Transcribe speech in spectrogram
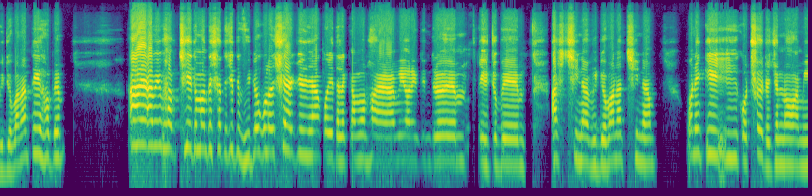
ভিডিও বানাতেই হবে। আর আমি ভাবছি তোমাদের সাথে যদি ভিডিওগুলো শেয়ার যদি না করি, তাহলে কেমন হয়? আমি অনেকদিন ধরে ইউটিউবে আসছি না ভিডিও বানাচ্ছি না। অনেকে ই করছ, এটার জন্য আমি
